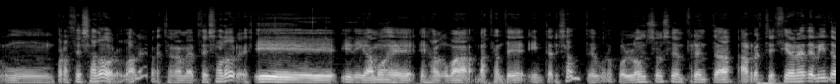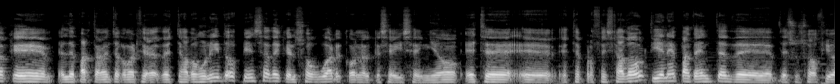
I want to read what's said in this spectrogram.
un procesador, ¿vale? Para esta gama de procesadores y, digamos es, algo bastante interesante. Bueno, pues Lonson se enfrenta a restricciones debido a que el Departamento de Comercio de Estados Unidos piensa de que el software con el que se diseñó este, eh, este procesador tiene patentes de, de su socio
